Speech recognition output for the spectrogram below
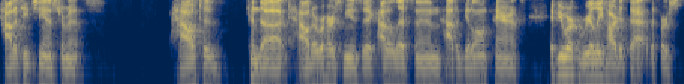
how to teach the instruments how to conduct how to rehearse music how to listen how to get along with parents if you work really hard at that the first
